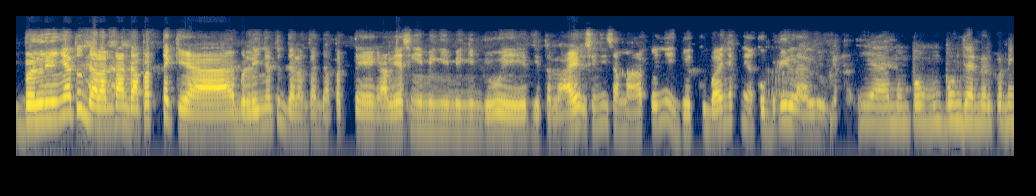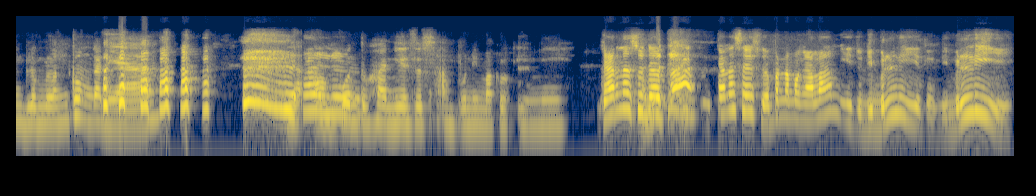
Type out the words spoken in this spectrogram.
Belinya tuh dalam tanda petik ya. Belinya tuh dalam tanda petik, alias ngiming-ngimingin duit gitu loh. Ayo sini sama aku nih, duitku banyak nih, aku beli lalu gitu. Ya, mumpung-mumpung janur kuning belum melengkung kan ya. ya ampun Tuhan Yesus, ampuni makhluk ini. Karena sudah Lanjut, karena saya sudah pernah mengalami itu, dibeli itu, dibeli.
